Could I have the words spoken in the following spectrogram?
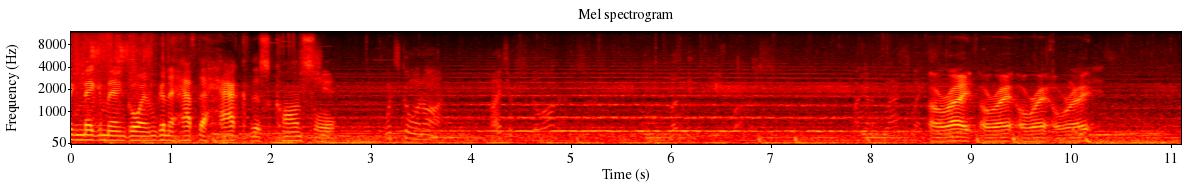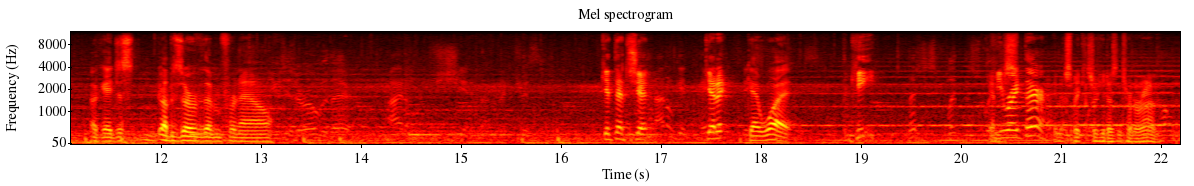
Like Mega Man going, I'm gonna have to hack this console. Shit. What's going on? Lights are still on. All right, all right, all right, all right. Okay, just observe them for now. Get that shit. Get it. Get what? The key. The key right there. Just making sure he doesn't turn around.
